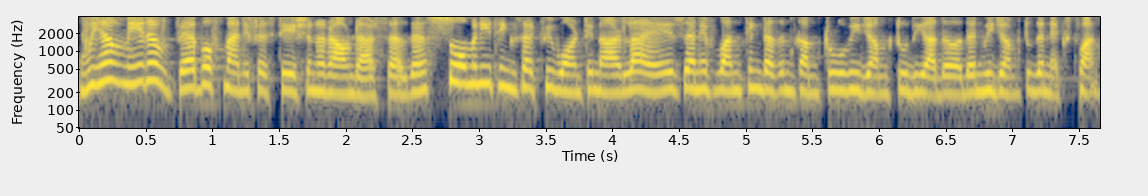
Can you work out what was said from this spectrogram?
We have made a web of manifestation around ourselves. There are so many things that we want in our lives, and if one thing doesn't come true, we jump to the other, then we jump to the next one.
